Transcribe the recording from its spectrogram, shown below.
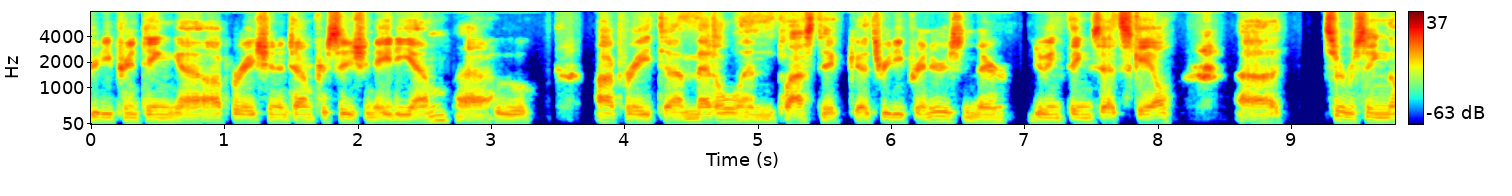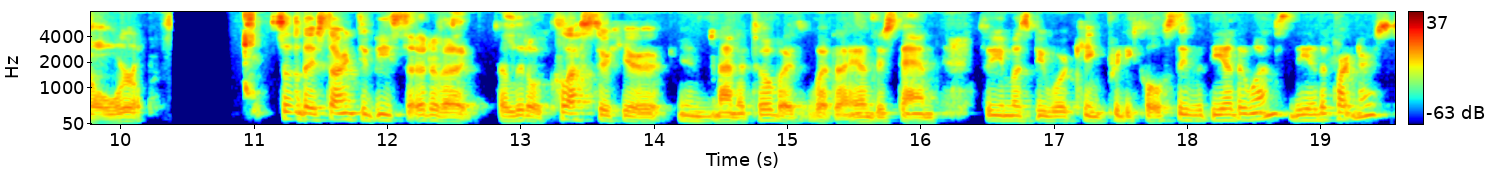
3D printing uh, operation in town, Precision ADM, uh, who operate metal and plastic 3D printers, and they're doing things at scale, servicing the whole world. So there's starting to be sort of a, a little cluster here in Manitoba, is what I understand. So you must be working pretty closely with the other ones, the other partners.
